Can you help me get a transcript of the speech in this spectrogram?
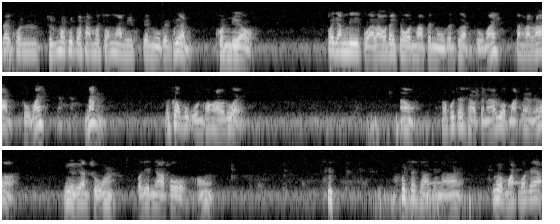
ได้คนถึงพระพุทธธรรมประสงค์มามีเป็นหมู่เป็นเพื่อน คนเดียว ก็ยังดีกว่าเราได้โจรมาเป็นหมู่เป็นเพื่อน ถูกไหมตั้งล้านล้านถูกไหมนั่นเป็นเครื่องอบอุ่นของเราด้วย เอ้าพระพุทธศาสนารวบมัดแล้วเนอะนี่เรียนสูงปริญญาโทอ๋อพุทธศาสนา รวบมัดหมดแล้ว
